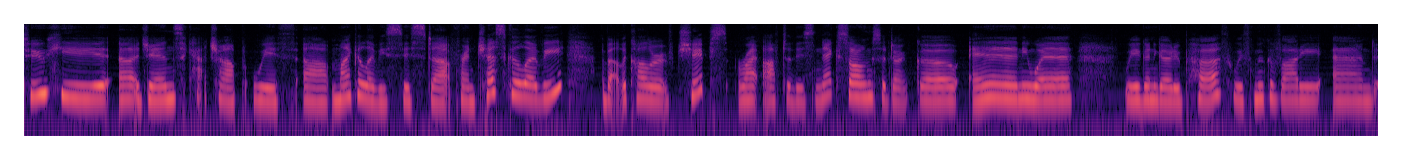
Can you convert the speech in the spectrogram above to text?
to hear uh, Jen's catch up with uh, Mica Levi's sister, Francesca Levi, about the color of chips right after this next song, so don't go anywhere. We are going to go to Perth with Mukavati, and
